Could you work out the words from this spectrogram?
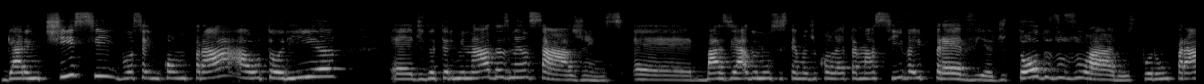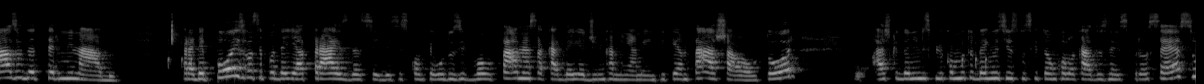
garantisse você encontrar a autoria é, de determinadas mensagens, é, baseado num sistema de coleta massiva e prévia de todos os usuários por um prazo determinado para depois você poder ir atrás desse, desses conteúdos e voltar nessa cadeia de encaminhamento e tentar achar o autor. Acho que o Danilo explicou muito bem os riscos que estão colocados nesse processo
